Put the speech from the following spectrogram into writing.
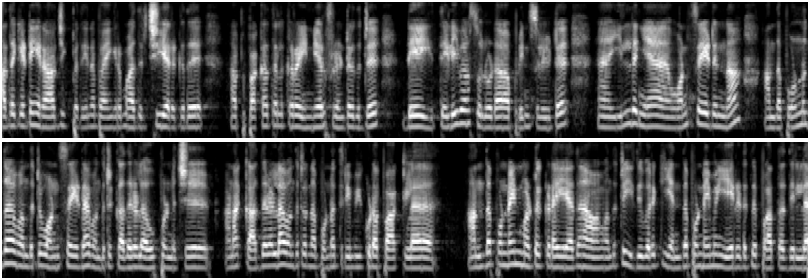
அதை கேட்டேன் ராஜிக்கு பார்த்தீங்கன்னா பயங்கரமாக அதிர்ச்சியாக இருக்குது. அப்போ பக்கத்தில் இருக்கிற இன்னொரு ஃப்ரெண்ட் இருந்துட்டு டேய் தெளிவாக சொல்லுடா அப்படின்னு சொல்லிட்டு இல்லைங்க ஒன் சைடுன்னா அந்த பொண்ணு தான் வந்துட்டு ஒன் சைடாக வந்துட்டு கதிரை லவ் பண்ணுச்சு. ஆனால் கதிரெல்லாம் வந்துட்டு அந்த பொண்ணை திரும்பி கூட பார்க்கல அந்த பொண்ணைன்னு மட்டும் கிடையாது. அவன் வந்துட்டு இது வரைக்கும் எந்த பொண்ணையுமே ஏறெடுத்து பார்த்ததில்ல.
